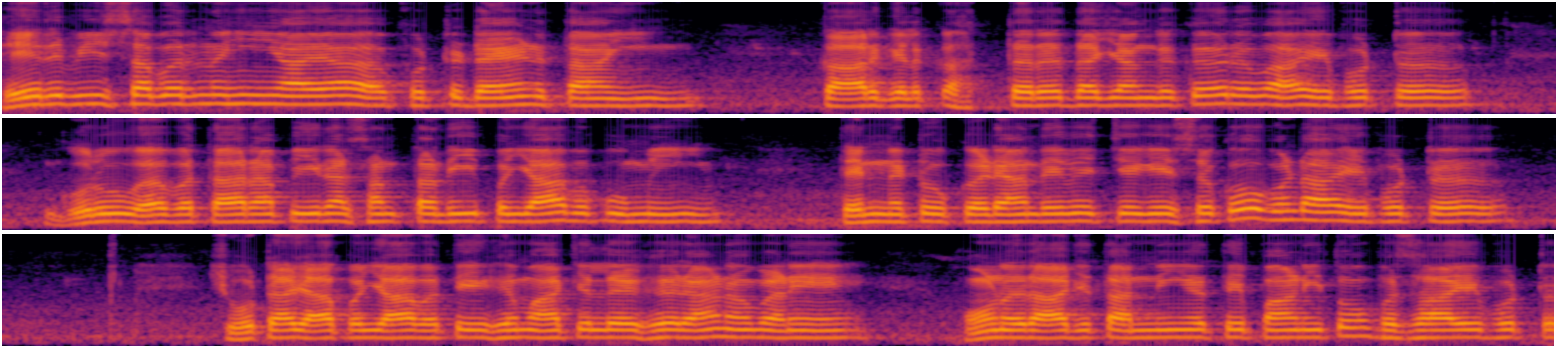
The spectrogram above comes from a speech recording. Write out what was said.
ਫਿਰ ਵੀ ਸਬਰ ਨਹੀਂ ਆਇਆ ਫੁੱਟ ਡੈਣ ਤਾਈਂ। ਕਾਰਗਿਲ 71 ਦਾ ਜੰਗ ਕਰਵਾਏ ਫੁੱਟ। ਗੁਰੂ ਅਵਤਾਰਾਂ ਪੀਰਾਂ ਸੰਤਾਂ ਦੀ ਪੰਜਾਬ ਭੂਮੀ, ਤਿੰਨ ਟੁਕੜਿਆਂ ਦੇ ਵਿੱਚ ਇਸ ਕੋ ਵੰਡਾਏ ਫੁੱਟ। ਛੋਟਾ ਜਿਹਾ ਪੰਜਾਬ ਤੇ ਹਿਮਾਚਲ ਖਰਾਣ ਬਣੇ, ਹੁਣ ਰਾਜਧਾਨੀ ਅਤੇ ਪਾਣੀ ਤੋਂ ਫਸਾਏ ਫੁੱਟ।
